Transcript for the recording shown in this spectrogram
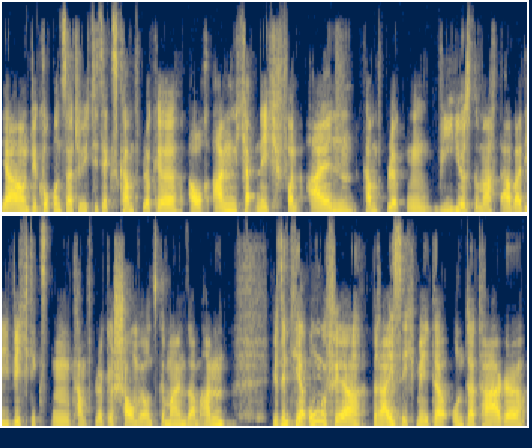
Ja, und wir gucken uns natürlich die sechs Kampfblöcke auch an. Ich habe nicht von allen Kampfblöcken Videos gemacht, aber die wichtigsten Kampfblöcke schauen wir uns gemeinsam an. Wir sind hier ungefähr 30 Meter unter Tage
